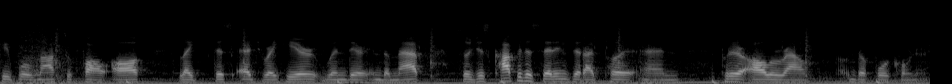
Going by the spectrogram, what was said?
people not to fall off like this edge right here when they're in the map. So just copy the settings that I put and put it all around the four corners.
